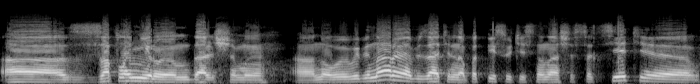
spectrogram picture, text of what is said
а, запланируем дальше мы а, новые вебинары. Обязательно подписывайтесь на наши соцсети,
